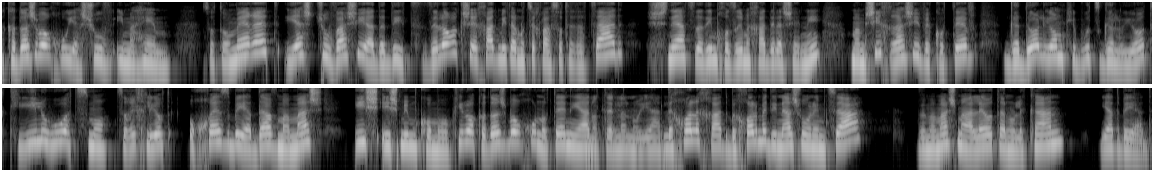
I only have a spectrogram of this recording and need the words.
הקדוש ברוך הוא ישוב עמהם. זאת אומרת, יש תשובה שהיא הדדית. זה לא רק שאחד מאיתנו צריך לעשות את הצעד, שני הצדדים חוזרים אחד אל השני. ממשיך רש"י וכותב, גדול יום קיבוץ גלויות, כאילו הוא עצמו צריך להיות אוחז בידיו ממש איש איש ממקומו. כאילו הקדוש ברוך הוא נותן יד נותן לנו יד. לכל אחד, בכל מדינה שהוא נמצא, וממש מעלה אותנו לכאן, יד ביד.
